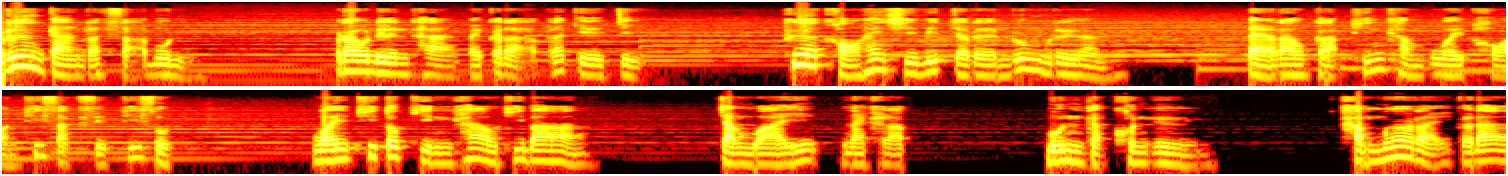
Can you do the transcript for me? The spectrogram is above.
เรื่องการรักษาบุญ เราเดินทางไปกราบพระเกจิ เพื่อขอให้ชีวิตเจริญรุ่งเรือง แต่เรากลับทิ้งคำอวยพรที่ศักดิ์สิทธิ์ที่สุด ไว้ที่โต๊ะกินข้าวที่บ้านจำไว้นะครับ บุญกับคนอื่นทำเมื่อไหร่ก็ได้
